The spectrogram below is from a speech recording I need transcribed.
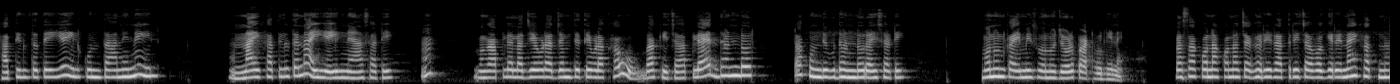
खातील तर ते येईल कोणता आणि नेईल. नाही खातील तर नाही येईल न्यायासाठी. हं? मग आपल्याला जेवढा जमते तेवढा खाऊ. बाकीच्या आपल्या आहेत धंडोर. टाकून देऊ धंडोराईसाठी. म्हणून काही मी सोनूजवळ पाठवली नाही. कसा कोणाकोणाच्या घरी रात्रीचा वगैरे नाही खात ना.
